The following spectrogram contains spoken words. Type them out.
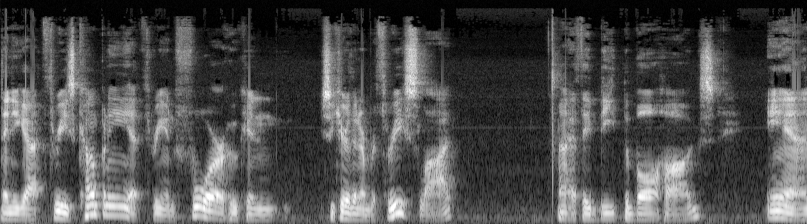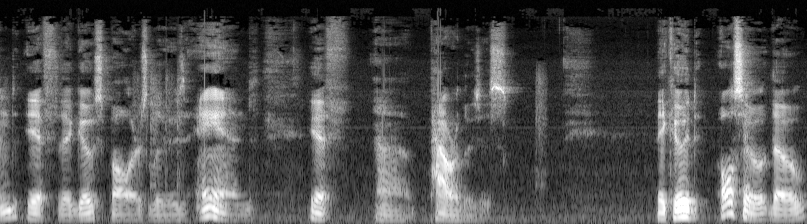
Then you got Three's Company at three and four, who can secure the number three slot uh, if they beat the Ball Hogs, and if the Ghost Ballers lose, and if uh, Power loses. They could also, though,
